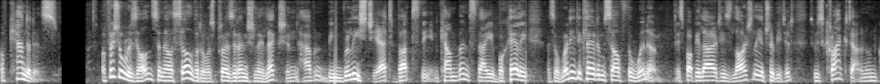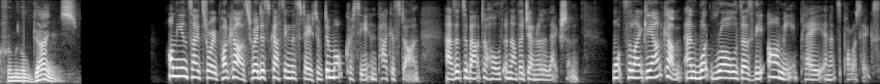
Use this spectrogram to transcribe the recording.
of candidates. Official results in El Salvador's presidential election haven't been released yet, but the incumbent, Nayib Bukele, has already declared himself the winner. His popularity is largely attributed to his crackdown on criminal gangs. On the Inside Story podcast, we're discussing the state of democracy in Pakistan as it's about to hold another general election. What's the likely outcome, and what role does the army play in its politics?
